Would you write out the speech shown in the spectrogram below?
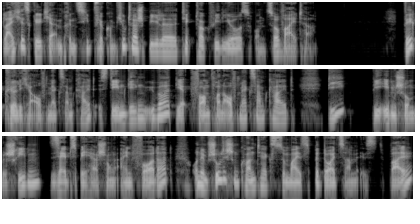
Gleiches gilt ja im Prinzip für Computerspiele, TikTok-Videos und so weiter. Willkürliche Aufmerksamkeit ist demgegenüber die Form von Aufmerksamkeit, die, wie eben schon beschrieben, Selbstbeherrschung einfordert und im schulischen Kontext zumeist bedeutsam ist, weil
